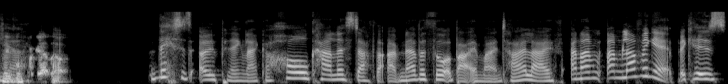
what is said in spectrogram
people Yeah. forget that. this is opening like a whole can of stuff that I've never thought about in my entire life. And I'm I'm loving it because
